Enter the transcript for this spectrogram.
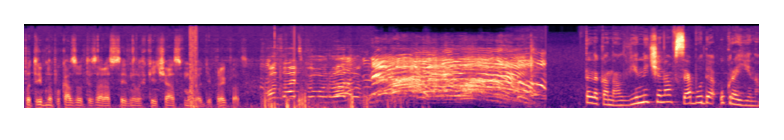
Потрібно показувати зараз цей нелегкий час молоді приклад. Телеканал Вінниччина все буде Україна.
